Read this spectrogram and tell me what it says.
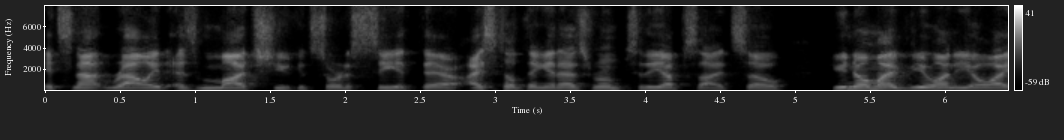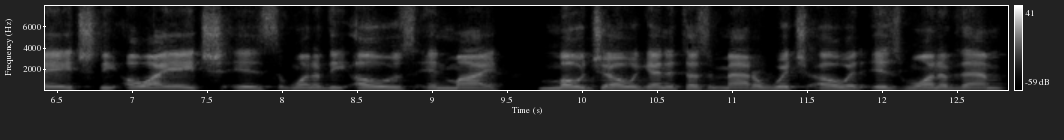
it's not rallied as much. You could sort of see it there. I still think it has room to the upside. So, you know my view on the OIH. The OIH is one of the O's in my mojo. Again, it doesn't matter which O, it is one of them.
